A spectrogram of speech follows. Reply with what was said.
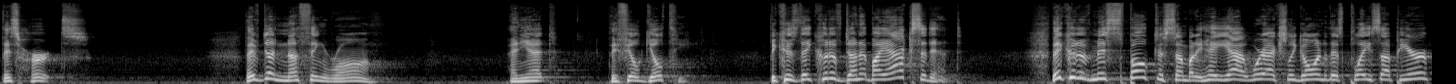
This hurts. They've done nothing wrong, and yet they feel guilty because they could have done it by accident. They could have misspoke to somebody, hey, yeah, we're actually going to this place up here.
